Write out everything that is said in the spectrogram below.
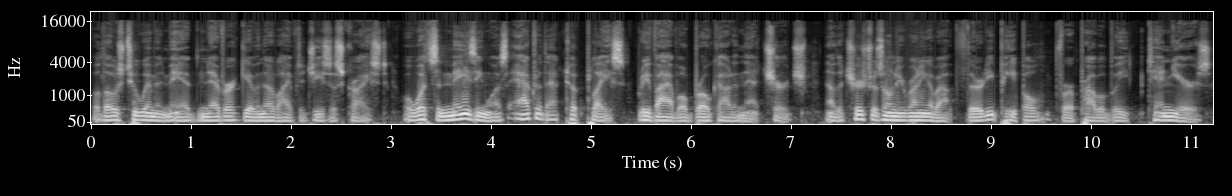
Well, those two women may have never given their life to Jesus Christ. Well, what's amazing was after that took place, revival broke out in that church. Now, the church was only running about 30 people for probably 10 years.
